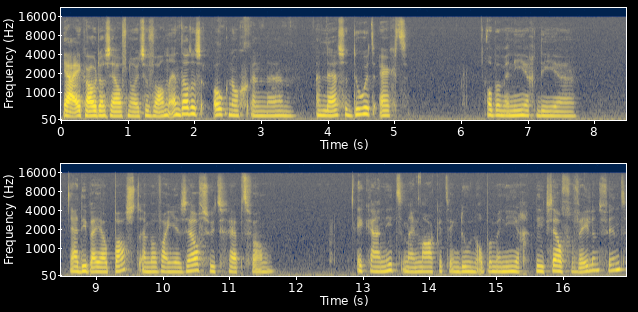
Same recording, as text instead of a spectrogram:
ja, ik hou daar zelf nooit zo van. En dat is ook nog een, um, een les. Doe het echt op een manier die, uh, ja, die bij jou past. En waarvan je zelf zoiets hebt van, ik ga niet mijn marketing doen op een manier die ik zelf vervelend vind.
